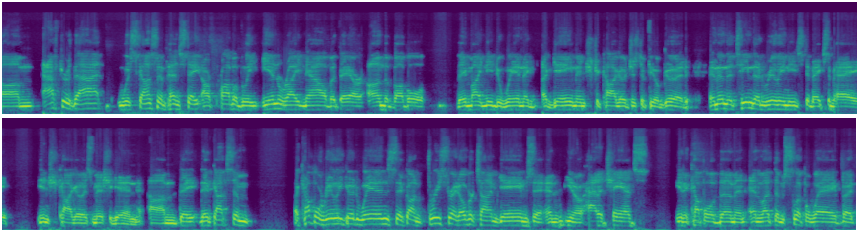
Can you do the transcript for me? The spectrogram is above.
Um, after that, Wisconsin and Penn State are probably in right now, but they are on the bubble. They might need to win a, a game in Chicago just to feel good. And then the team that really needs to make some hay in Chicago is Michigan. Um, they they've got some a couple really good wins. They've gone three straight overtime games and, and you know had a chance in a couple of them and, and let them slip away. But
